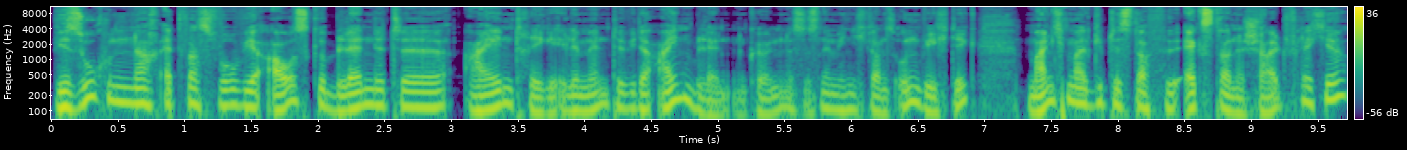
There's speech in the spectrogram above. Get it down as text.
Wir suchen nach etwas, wo wir ausgeblendete Einträge, Elemente wieder einblenden können. Das ist nämlich nicht ganz unwichtig. Manchmal gibt es dafür extra eine Schaltfläche.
